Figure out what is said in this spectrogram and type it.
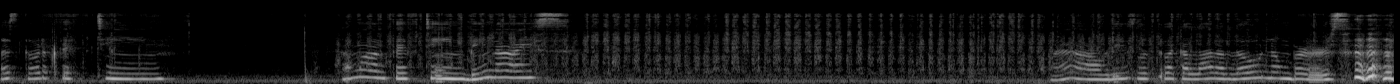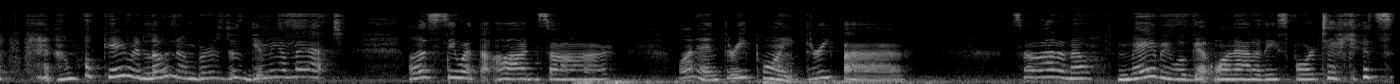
Let's go to 15. Come on, 15. Be nice. Wow, these look like a lot of low numbers. I'm okay with low numbers. Just give me a match. Let's see what the odds are. 1 and 3.35. So I don't know. Maybe we'll get one out of these four tickets.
